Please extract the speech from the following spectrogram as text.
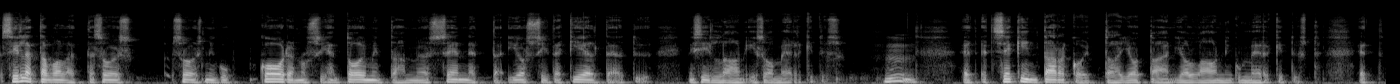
sillä tavalla, että se olisi, se olisi niin kuin koodannut siihen toimintaan myös sen, että jos siitä kieltäytyy, niin sillä on iso merkitys. Hmm. Et, et sekin tarkoittaa jotain, jolla on niin kuin merkitystä. Et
